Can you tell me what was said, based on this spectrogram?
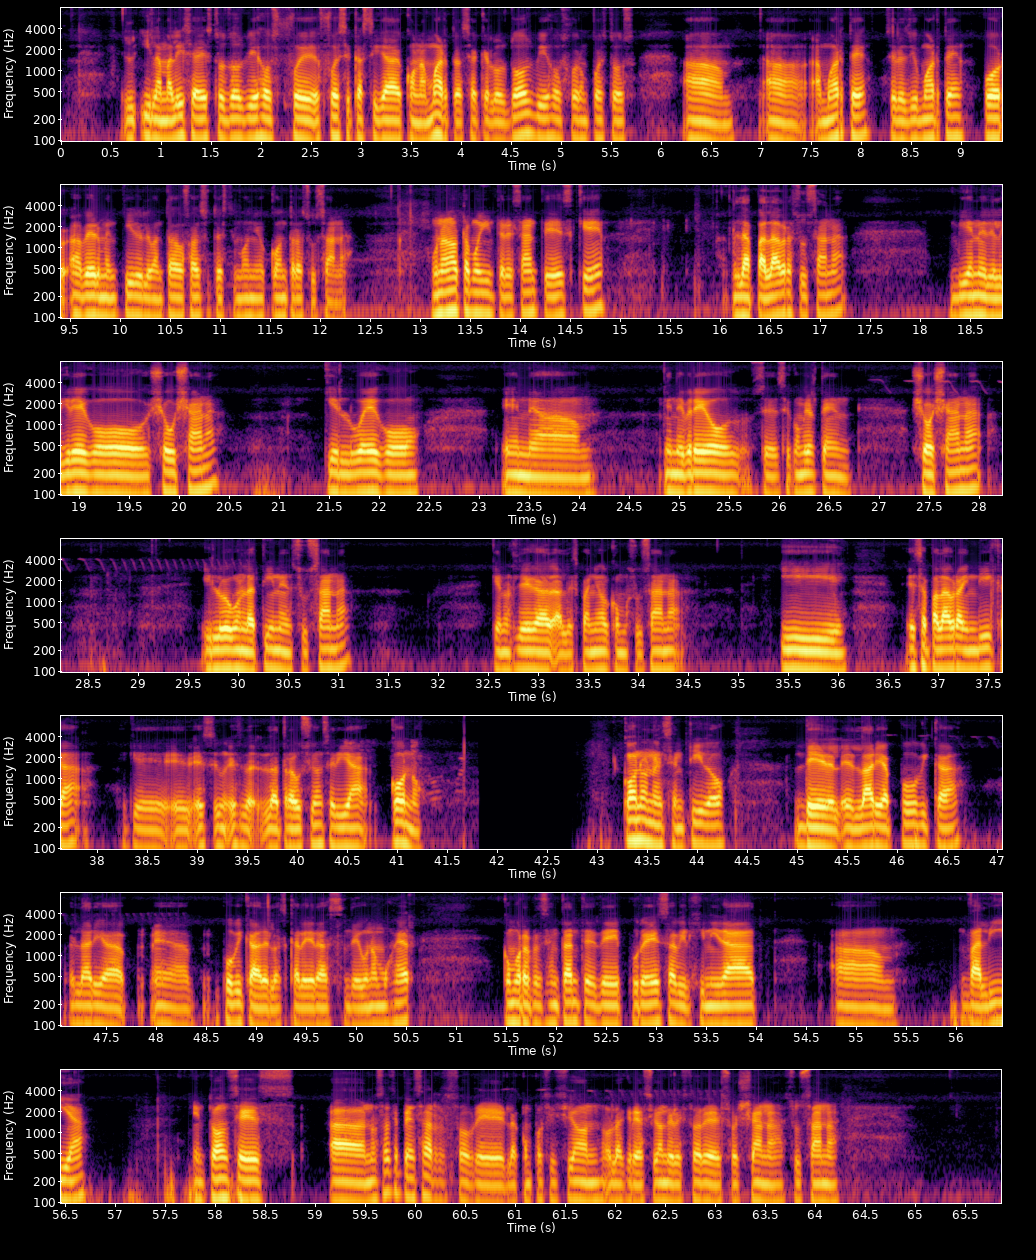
y la malicia de estos dos viejos fue, fuese castigada con la muerte, o sea que los dos viejos fueron puestos a muerte, se les dio muerte por haber mentido y levantado falso testimonio contra Susana. Una nota muy interesante es que la palabra Susana viene del griego Shoshana, que luego en, en hebreo se, se, convierte en Shoshana y luego en latín en Susana, que nos llega al español como Susana. Y esa palabra indica que es, la, traducción sería cono. Cono en el sentido del área pública, el área eh, pública de las caderas de una mujer, como representante de pureza, virginidad, valía. Entonces, ah, nos hace pensar sobre la composición o la creación de la historia de Shoshana, Susana,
